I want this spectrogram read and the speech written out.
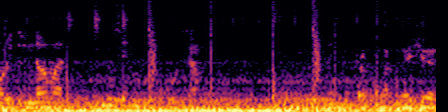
original mà. Ủa xem. Các bạn thấy chưa?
